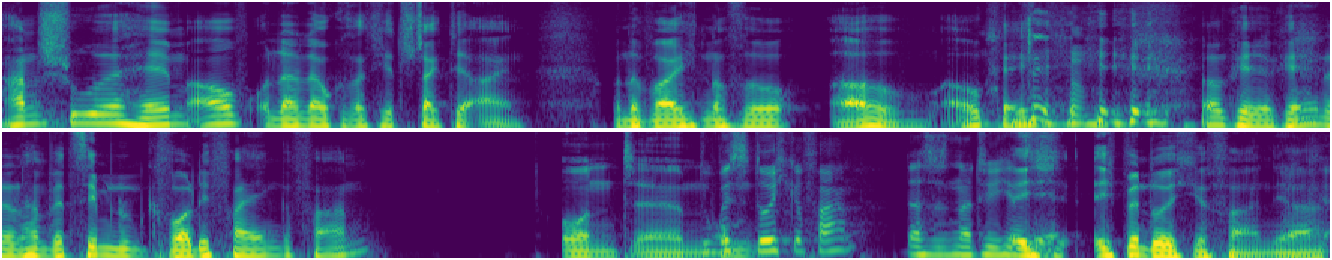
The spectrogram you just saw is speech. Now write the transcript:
Handschuhe, Helm auf und dann hat er auch gesagt, jetzt steigt ihr ein. Und da war ich noch so, oh, okay. okay, okay. Und dann haben wir 10 Minuten Qualifying gefahren. Und ähm, Du bist um- durchgefahren? Das ist natürlich jetzt. ich, ich bin durchgefahren, ja. Okay.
